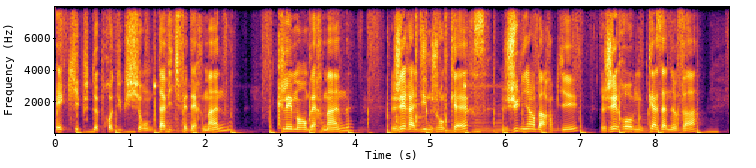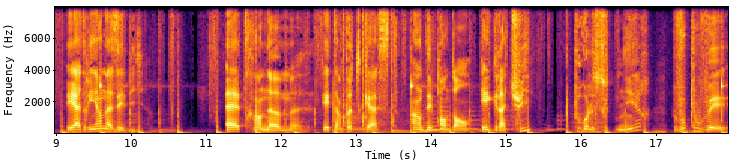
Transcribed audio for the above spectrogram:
Équipe de production David Federman, Clément Berman, Géraldine Jonkers, Julien Barbier, Jérôme Casanova et Adrien Nazelli. Être un homme est un podcast indépendant et gratuit pour le soutenir, vous pouvez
